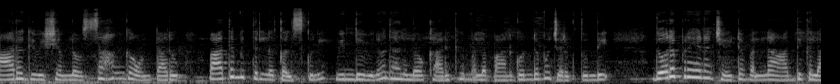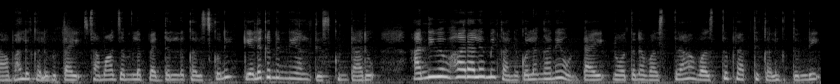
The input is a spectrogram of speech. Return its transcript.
ఆరోగ్య విషయంలో ఉత్సాహంగా ఉంటారు. పాత మిత్రులను కలుసుకుని విందు వినోదాలలో కార్యక్రమాల్లో పాల్గొనడము జరుగుతుంది. దూర ప్రయాణం చేయటం వలన ఆర్థిక లాభాలు కలుగుతాయి. సమాజంలో పెద్దలను కలుసుకుని కీలక నిర్ణయాలు తీసుకుంటారు. అన్ని వ్యవహారాలు మీకు అనుకూలంగానే ఉంటాయి. నూతన వస్త్ర వస్తు ప్రాప్తి కలుగుతుంది.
